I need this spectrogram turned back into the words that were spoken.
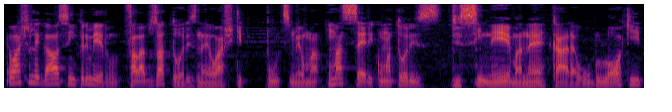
Eu acho legal, assim, primeiro, falar dos atores, né? Eu acho que, putz, meu, uma, uma série com atores de cinema, né? Cara, o Loki,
